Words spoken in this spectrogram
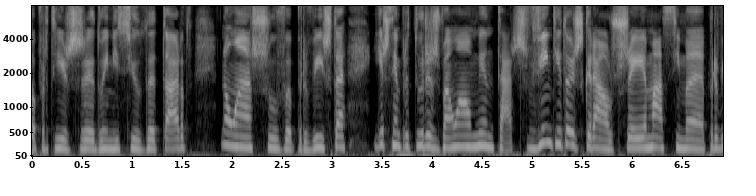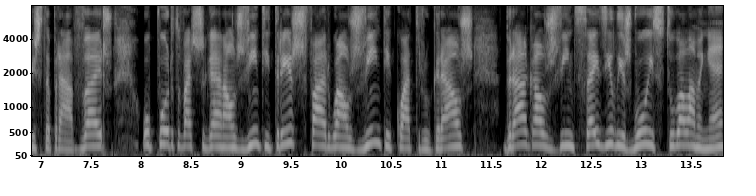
a partir do início da tarde. Não há chuva prevista e as temperaturas vão aumentar. 22 graus é a máxima prevista para Aveiros. O Porto vai chegar aos 23, Faro aos 24 graus, Braga aos 26 e Lisboa e Setúbal amanhã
